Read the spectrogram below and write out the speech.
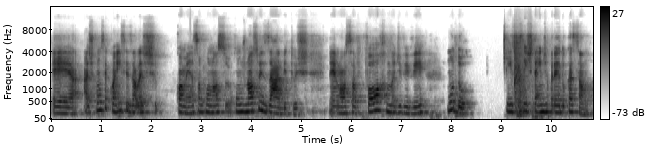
É, as consequências elas começam com, nosso, com os nossos hábitos né, nossa forma de viver mudou. Isso se estende para a educação.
